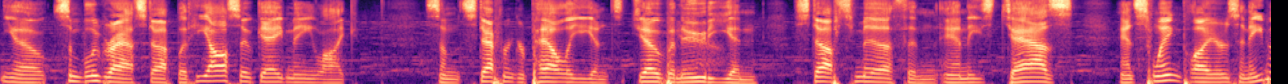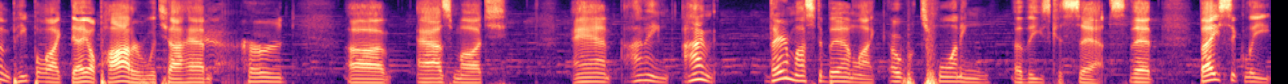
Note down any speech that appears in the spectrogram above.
you know some bluegrass stuff but he also gave me like some Stéphane Grappelli and Joe Venuti and Stuff Smith and, and these jazz and swing players and even people like Dale Potter, which I hadn't heard uh, as much. And I mean, I there must have been like over twenty of these cassettes that basically,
